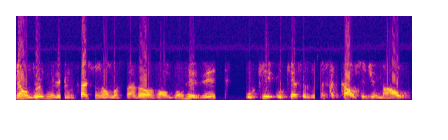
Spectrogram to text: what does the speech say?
Não, Deus me livre, faz isso não, moçada. Ó, vamos, vamos rever o que, o que essa doença causa de mal.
